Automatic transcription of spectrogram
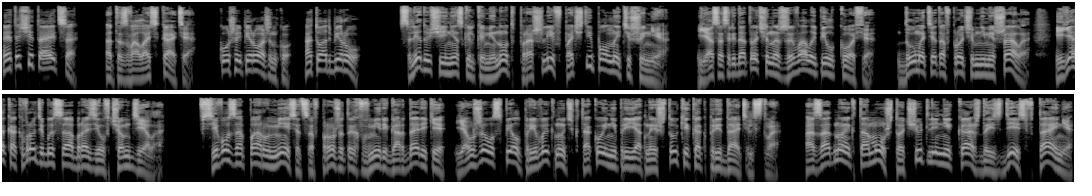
Это считается, отозвалась Катя. Кушай пироженку, а то отберу. Следующие несколько минут прошли в почти полной тишине. Я сосредоточенно жевал и пил кофе. Думать это, впрочем, не мешало, и я как вроде бы сообразил, в чем дело. Всего за пару месяцев, прожитых в мире Гордарики, я уже успел привыкнуть к такой неприятной штуке, как предательство. А заодно и к тому, что чуть ли не каждый здесь в тайне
